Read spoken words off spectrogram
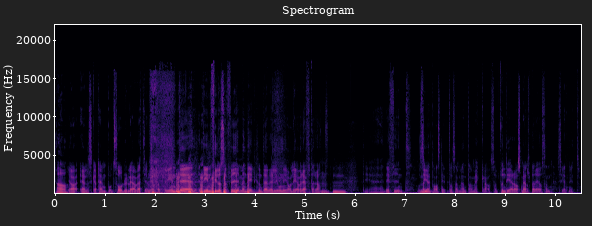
ja. Jag älskar tempot, sorry Lövet, jag vet att det är inte din filosofi men det är liksom den religionen jag lever efter att Mm. Mm. det, är, det är fint att Men- se ett avsnitt och sen vänta en vecka och så fundera och smälta det och sen se ett nytt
